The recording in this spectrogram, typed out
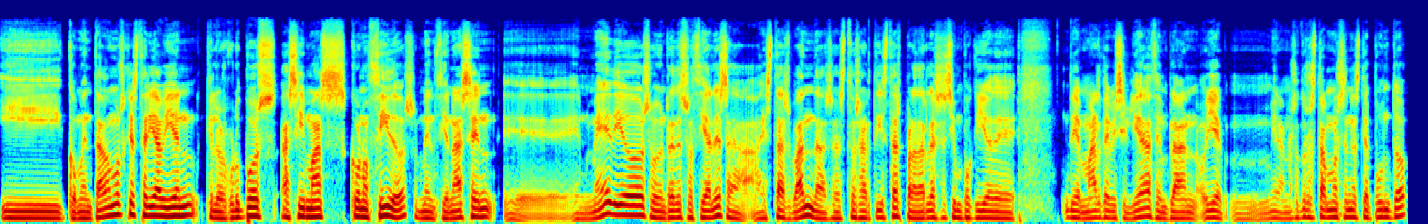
Y comentábamos que estaría bien que los grupos así más conocidos mencionasen eh, en medios o en redes sociales a, estas bandas, a estos artistas, para darles así un poquillo de, más de visibilidad. En plan, oye, mira, nosotros estamos en este punto,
